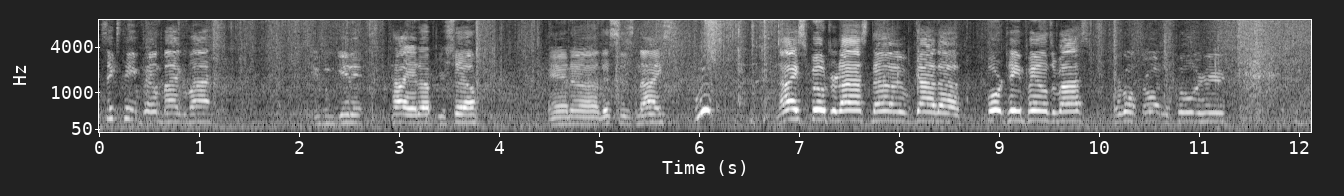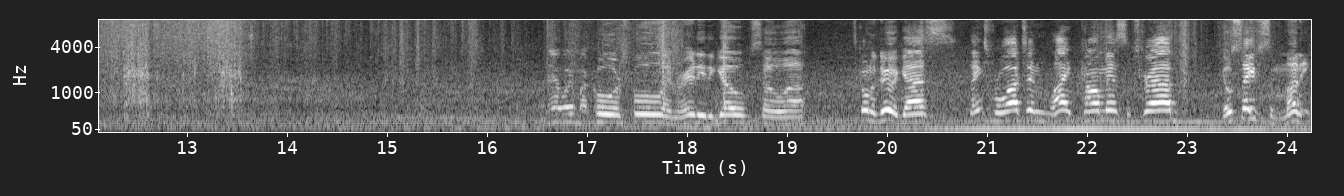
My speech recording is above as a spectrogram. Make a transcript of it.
16 pound bag of ice, you can get it, tie it up yourself. And uh, this is nice, nice filtered ice. Now we've got uh, 14 pounds of ice. We're gonna throw it in the cooler here. That way my cooler's full and ready to go. So uh, it's gonna do it guys. Thanks for watching. Like, comment, subscribe. Go save some money.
